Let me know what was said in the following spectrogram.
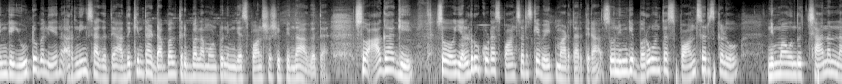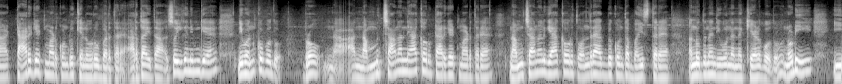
ನಿಮಗೆ ಯೂಟ್ಯೂಬಲ್ಲಿ ಏನು ಅರ್ನಿಂಗ್ಸ್ ಆಗುತ್ತೆ, ಅದಕ್ಕಿಂತ ಡಬಲ್ ತ್ರಿಬಲ್ ಅಮೌಂಟು ನಿಮಗೆ ಸ್ಪಾನ್ಸರ್ಶಿಪ್ಪಿಂದ ಆಗುತ್ತೆ. ಸೊ ಹಾಗಾಗಿ ಸೊ ಎಲ್ಲರೂ ಕೂಡ ಸ್ಪಾನ್ಸರ್ಸ್ಗೆ ವೆಯ್ಟ್ ಮಾಡ್ತಾ ಇರ್ತೀರಾ? ಸೊ ನಿಮಗೆ ಬರುವಂಥ ಸ್ಪಾನ್ಸರ್ಸ್ಗಳು ನಿಮ್ಮ ಒಂದು ಚಾನಲ್ನ ಟಾರ್ಗೆಟ್ ಮಾಡಿಕೊಂಡು ಕೆಲವರು ಬರ್ತಾರೆ. ಅರ್ಧ ಆಯ್ತಾ ಸೊ ಈಗ ನಿಮಗೆ, ನೀವು ಅನ್ಕೋಬೋದು ಬ್ರೋ ನಮ್ಮ ಚಾನಲ್ನ ಯಾಕೆ ಅವರು ಟಾರ್ಗೆಟ್ ಮಾಡ್ತಾರೆ? ನಮ್ಮ ಚಾನಲ್ಗೆ ಯಾಕೆ ಅವರು ತೊಂದರೆ ಆಗಬೇಕು ಅಂತ ಬಯಸ್ತಾರೆ ಅನ್ನೋದನ್ನು ನೀವು ನನ್ನ ಕೇಳ್ಬೋದು. ನೋಡಿ, ಈ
